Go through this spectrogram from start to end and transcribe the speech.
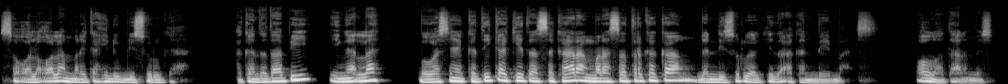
Seolah-olah mereka hidup di surga. Akan tetapi ingatlah bahwasanya ketika kita sekarang merasa terkekang dan di surga kita akan bebas. Allah Ta'ala besok.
